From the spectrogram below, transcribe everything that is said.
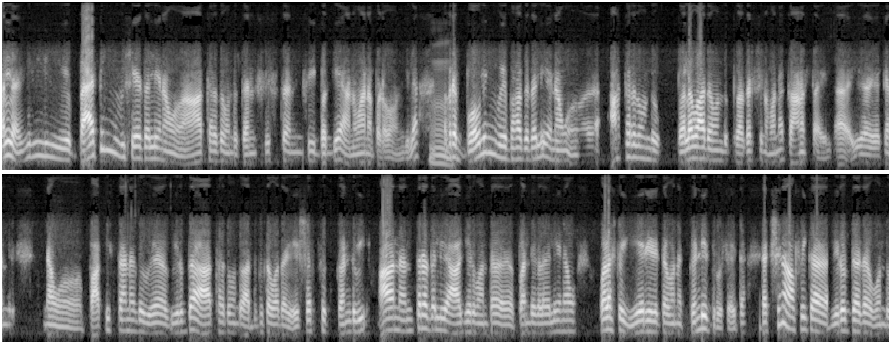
ಅಲ್ಲ ಇಲ್ಲಿ ಬ್ಯಾಟಿಂಗ್ ವಿಷಯದಲ್ಲಿ ನಾವು ಆ ತರದ ಒಂದು ಕನ್ಸಿಸ್ಟೆನ್ಸಿ ಬಗ್ಗೆ ಅನುಮಾನ ಪಡುವಂಗಿಲ್ಲ. ಆದ್ರೆ ಬೌಲಿಂಗ್ ವಿಭಾಗದಲ್ಲಿ ನಾವು ಆ ತರದ ಒಂದು ಬಲವಾದ ಒಂದು ಪ್ರದರ್ಶನವನ್ನ ಕಾಣಿಸ್ತಾ ಇಲ್ಲ. ಯಾಕಂದ್ರೆ ನಾವು ಪಾಕಿಸ್ತಾನದ ವಿರುದ್ಧ ಆ ತರದ ಒಂದು ಅದ್ಭುತವಾದ ಯಶಸ್ಸು ಕಂಡ್ವಿ. ಆ ನಂತರದಲ್ಲಿ ಆಗಿರುವಂತ ಪಂದ್ಯಗಳಲ್ಲಿ ನಾವು ಬಹಳಷ್ಟು ಏರಿಳಿತವನ್ನ ಕಂಡಿದ್ರು ಸಹಿತ. ದಕ್ಷಿಣ ಆಫ್ರಿಕಾ ವಿರುದ್ಧದ ಒಂದು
